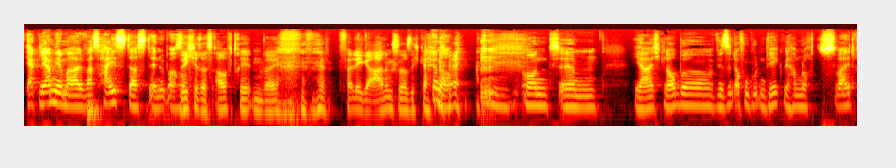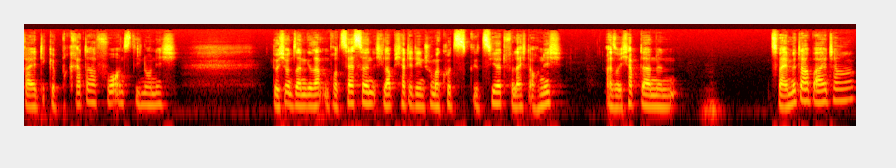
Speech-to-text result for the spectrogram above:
erklär mir mal, was heißt das denn überhaupt? Sicheres Auftreten bei völliger Ahnungslosigkeit. Genau. Und ähm, ja, ich glaube, wir sind auf einem guten Weg. Wir haben noch zwei, drei dicke Bretter vor uns, die noch nicht durch unseren gesamten Prozess sind. Ich glaube, ich hatte den schon mal kurz skizziert, vielleicht auch nicht. Also ich habe da einen, zwei Mitarbeiter,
